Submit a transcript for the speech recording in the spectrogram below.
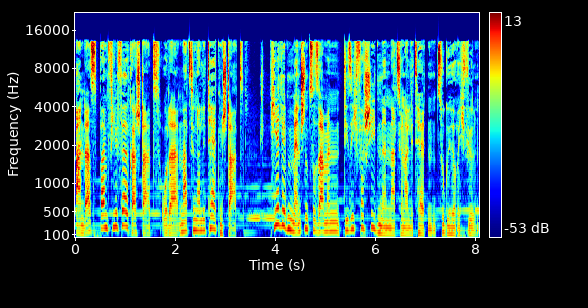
Anders beim Vielvölkerstaat oder Nationalitätenstaat. Hier leben Menschen zusammen, die sich verschiedenen Nationalitäten zugehörig fühlen.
